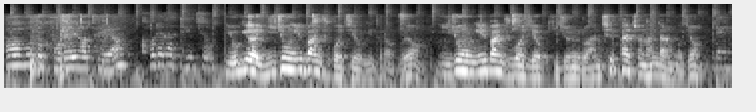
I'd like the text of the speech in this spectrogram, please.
다가구도 거래가 돼요? 거래가 되죠. 여기가 2종 일반 주거 지역이더라고요. 2종 일반 주거 지역 기준으로 한 7, 8천 한다는 거죠. 네.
